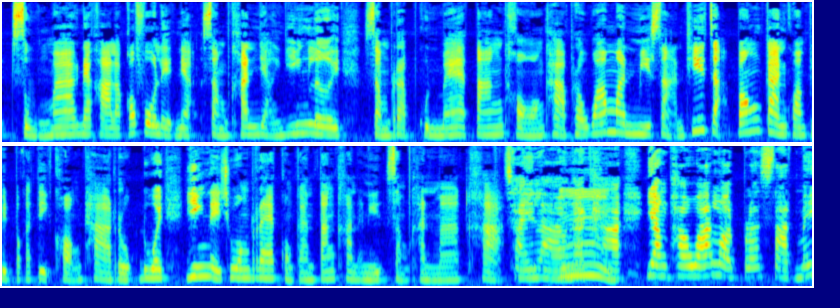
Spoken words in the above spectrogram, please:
ตสูงมากนะคะ แล้วก็โฟเลตเนี่ยสำคัญอย่างยิ่งเลยสำหรับคุณแม่ตั้งท้องค่ะ เพราะว่ามันมีสารที่จะป้องกันความผิดปกติของทารกด้วย ยิ่งในช่วงแรกของการตั้งครรภ์อันนี้สำคัญมากค่ะ ใช่แล้วนะคะอย่างภาวะหลอดประสาทไม่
